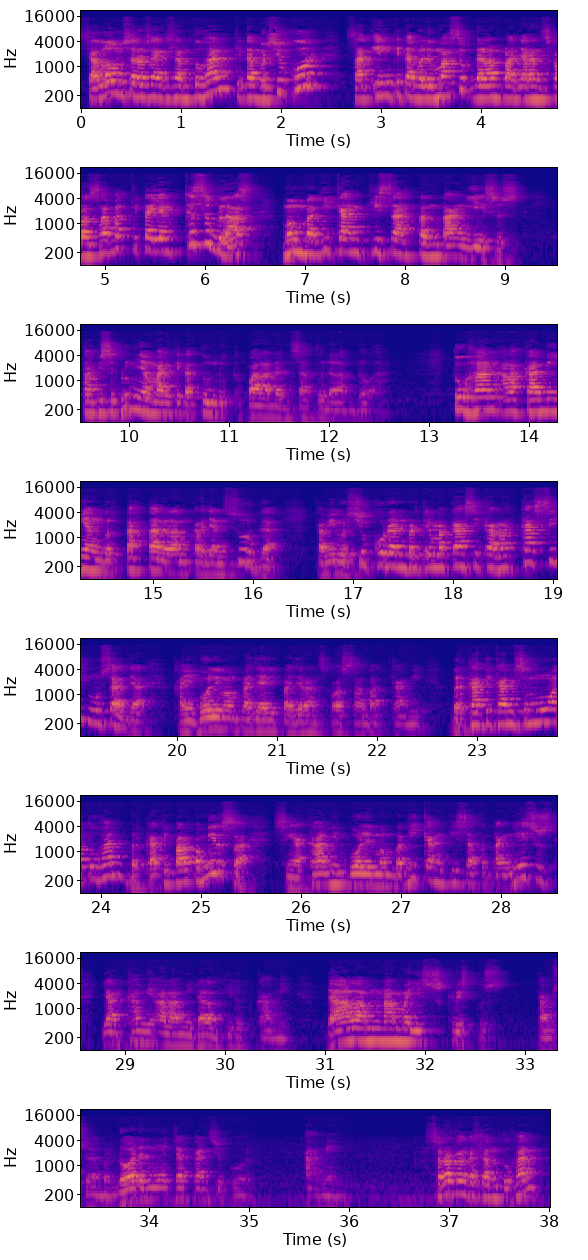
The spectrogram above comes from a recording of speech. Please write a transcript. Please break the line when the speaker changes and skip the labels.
Shalom saudara yang Tuhan, kita bersyukur saat ini kita boleh masuk dalam pelajaran sekolah sahabat kita yang ke-11 membagikan kisah tentang Yesus. Tapi sebelumnya mari kita tunduk kepala dan satu dalam doa. Tuhan Allah kami yang bertakhta dalam kerajaan surga, kami bersyukur dan berterima kasih karena kasih-Mu saja kami boleh mempelajari pelajaran sekolah sahabat kami. Berkati kami semua Tuhan, berkati para pemirsa, sehingga kami boleh membagikan kisah tentang Yesus yang kami alami dalam hidup kami. Dalam nama Yesus Kristus, kami sudah berdoa dan mengucapkan syukur. Amin. Saudara kasih Tuhan,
